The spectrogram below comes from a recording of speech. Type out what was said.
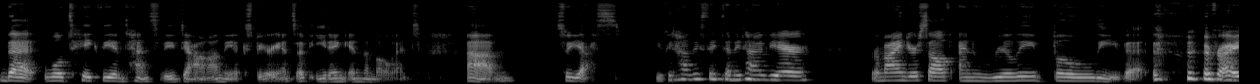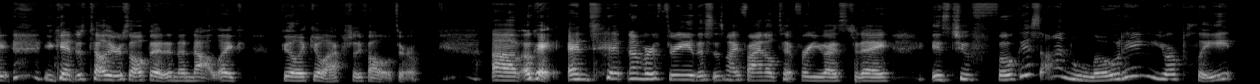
that will take the intensity down on the experience of eating in the moment. Um, so, yes, you can have these things any time of year. Remind yourself and really believe it, right? You can't just tell yourself it and then not like feel like you'll actually follow through. Um, okay, and tip number three this is my final tip for you guys today is to focus on loading your plate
